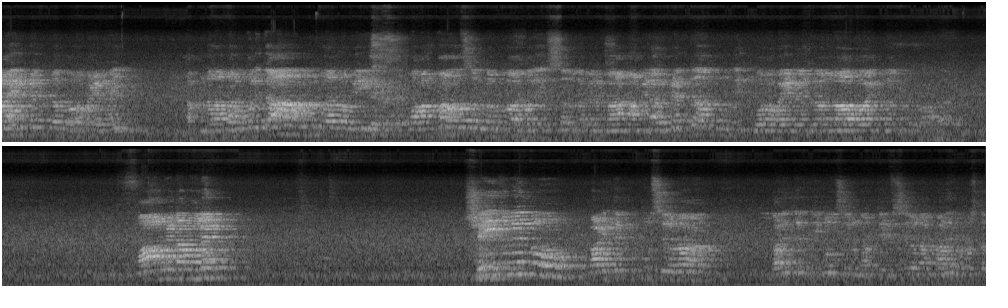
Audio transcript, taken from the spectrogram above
মায়ের পেটটা বড় হয় নাই। আপনার আমার বলে আল্লাহ নবী মুহাম্মদ সাল্লাল্লাহু আলাইহি সাল্লামের মা আমিনার পেটটা কোনদিন বড় হয় নাই আল্লাহু আকবার। মা আমিনা বলেন সেই যুগে তো বাড়িতে কুকুর ছিল না, বাড়িতে টিবল ছিল না টেপ ছিল না, পানির ব্যবস্থা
